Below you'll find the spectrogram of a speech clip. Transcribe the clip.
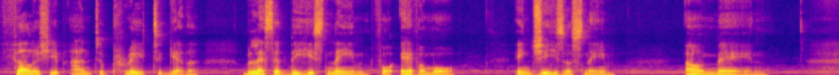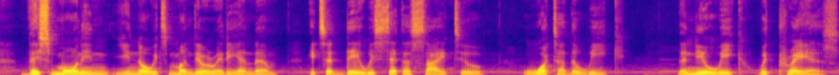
fellowship and to pray together. Blessed be his name forevermore. In Jesus' name. Amen. This morning, you know, it's Monday already, and um, it's a day we set aside to water the week, the new week, with prayers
